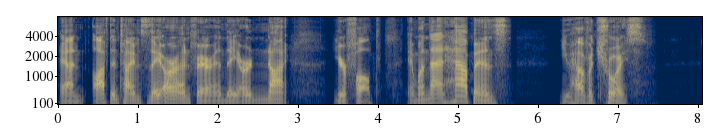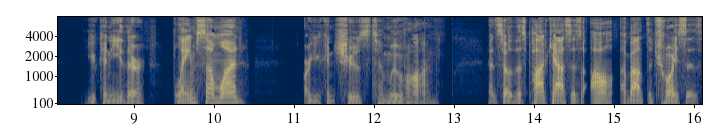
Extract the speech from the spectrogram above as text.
And oftentimes they are unfair and they are not your fault. And when that happens, you have a choice. You can either blame someone or you can choose to move on. And so this podcast is all about the choices.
